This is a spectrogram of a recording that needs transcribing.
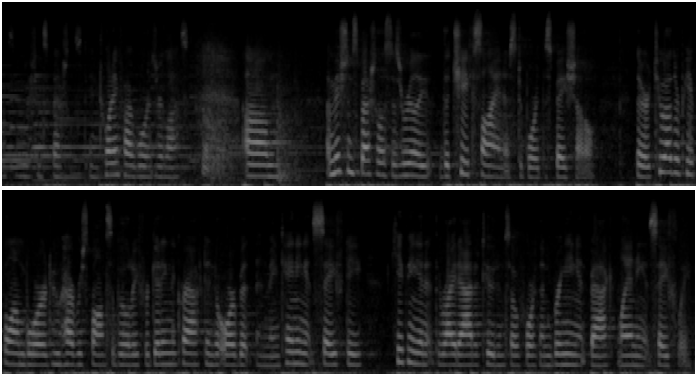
What's a mission specialist? In 25 words or less. Um, a mission specialist is really the chief scientist aboard the space shuttle. There are two other people on board who have responsibility for getting the craft into orbit and maintaining its safety, keeping it at the right attitude and so forth, and bringing it back, landing it safely.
